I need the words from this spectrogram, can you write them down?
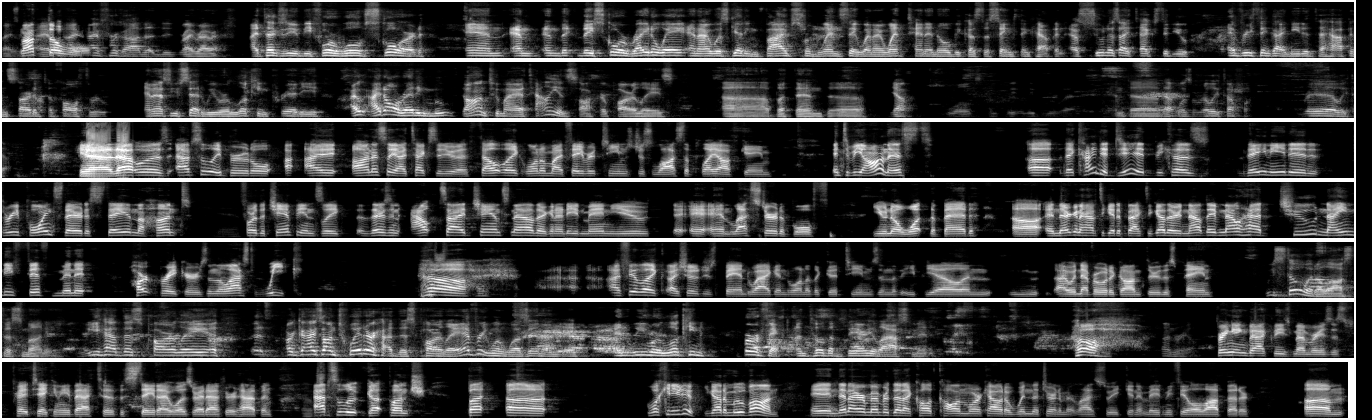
Right, it's right. not the I, Wolves. I, I, forgot that. Right, right, right. I texted you before Wolves scored, and and and they, they score right away. And I was getting vibes from Wednesday when I went ten and zero oh because the same thing happened. As soon as I texted you, everything I needed to happen started to fall through. And as you said, we were looking pretty. I, would already moved on to my Italian soccer parlays, uh, but then the yeah Wolves completely blew it, and uh, that was a really tough one. Really tough. Yeah, that was absolutely brutal. I, I, honestly, I texted you. It felt like one of my favorite teams just lost a playoff game, and to be honest, uh, they kind of did because they needed three points there to stay in the hunt for the Champions League. There's an outside chance now they're going to need Man U and Leicester to both, you know, what the bed, uh, and they're going to have to get it back together. Now they've now had two 95th minute heartbreakers in the last week. I feel like I should have just bandwagoned one of the good teams in the EPL, and I would never would have gone through this pain we still would have lost this money. We had this parlay. Uh, our guys on Twitter had this parlay. Everyone was in on it, and we were looking perfect until the very last minute. Oh, unreal. Bringing back these memories is taking me back to the state I was right after it happened. Okay. Absolute gut punch. But uh, what can you do? You got to move on. And right. then I remembered that I called Collin Morikawa to win the tournament last week, and it made me feel a lot better. Um,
